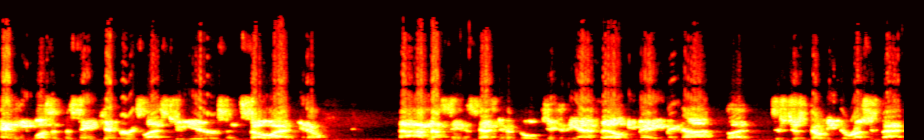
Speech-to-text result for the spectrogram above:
and he wasn't the same kicker his last two years. And so, I, you know, I'm not saying this guy's going to go kick in the NFL. He may, he may not, but there's just no need to rush him back.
